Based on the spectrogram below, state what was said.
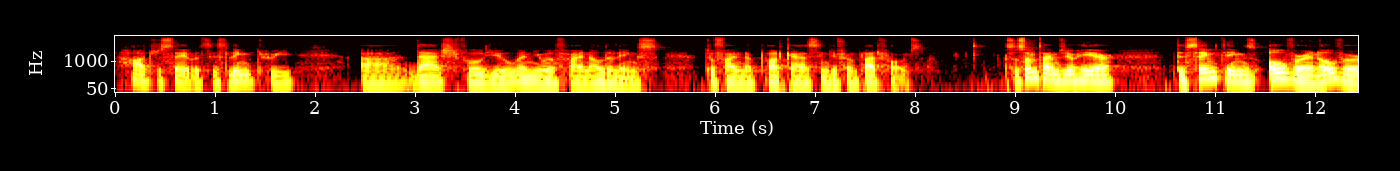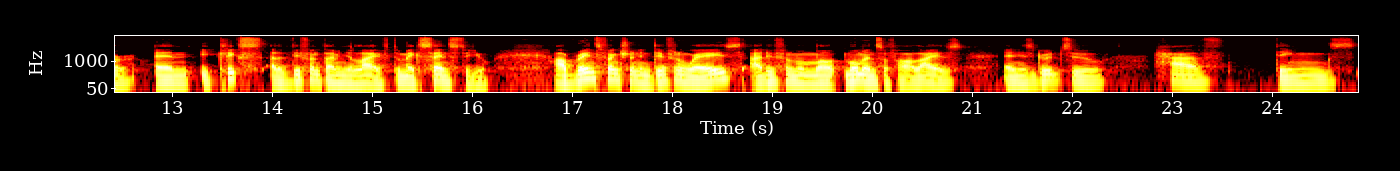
hard to say, but it's Linktree uh, dash full you, and you will find all the links to find the podcast in different platforms. So sometimes you hear the same things over and over, and it clicks at a different time in your life to make sense to you. Our brains function in different ways at different mo- moments of our lives, and it's good to have things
